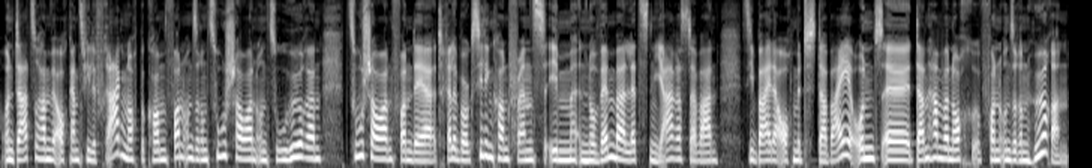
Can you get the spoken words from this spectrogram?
Und dazu haben wir auch ganz viele Fragen noch bekommen von unseren Zuschauern und Zuhörern, Zuschauern von der Trelleborg Ceiling Conference im November letzten Jahres. Da waren sie beide auch mit dabei. Und äh, dann haben wir noch von unseren Hörern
